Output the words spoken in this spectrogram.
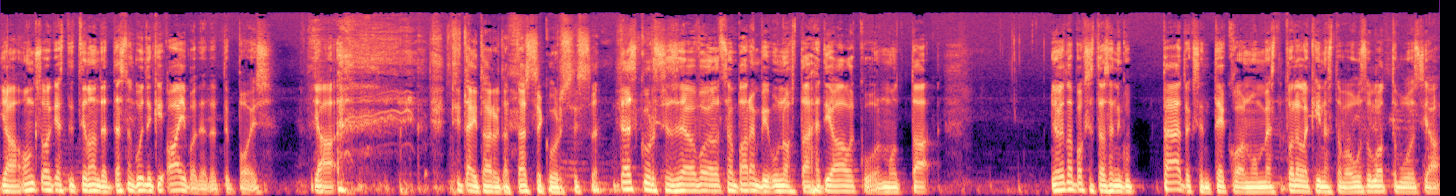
Ja onko oikeasti tilanne, että tässä on kuitenkin aivot jätetty pois? Ja Sitä ei tarvita tässä kurssissa. Tässä kurssissa se voi olla, että se on parempi unohtaa heti alkuun, mutta joka tapauksessa tässä niin päätöksenteko on mun mielestä todella kiinnostava uusi ulottuvuus ja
